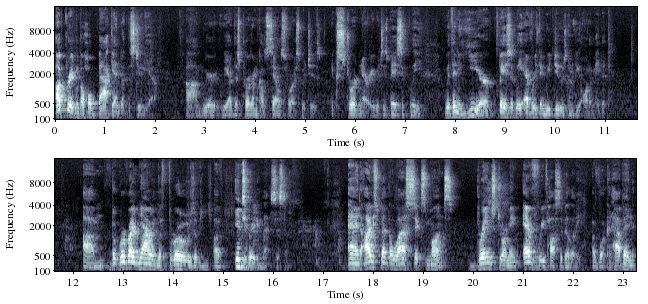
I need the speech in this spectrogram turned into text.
upgrading the whole back end of the studio. Um, we're, we have this program called Salesforce, which is extraordinary, which is basically within a year, basically everything we do is going to be automated. Um, but we're right now in the throes of, of integrating that system. And I've spent the last six months brainstorming every possibility of what could happen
